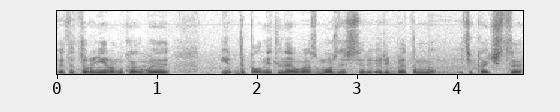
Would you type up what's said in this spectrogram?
этот турнир, он как бы дополнительная возможность ребятам эти качества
